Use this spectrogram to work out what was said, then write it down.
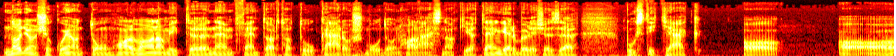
nagyon sok olyan tonhal van, amit nem fenntartható, káros módon halásznak ki a tengerből, és ezzel pusztítják a, a,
